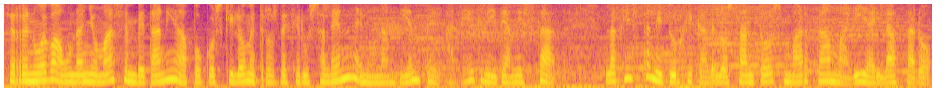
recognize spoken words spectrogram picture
Se renueva un año más en Betania, a pocos kilómetros de Jerusalén, en un ambiente alegre y de amistad, la fiesta litúrgica de los santos Marta, María y Lázaro,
